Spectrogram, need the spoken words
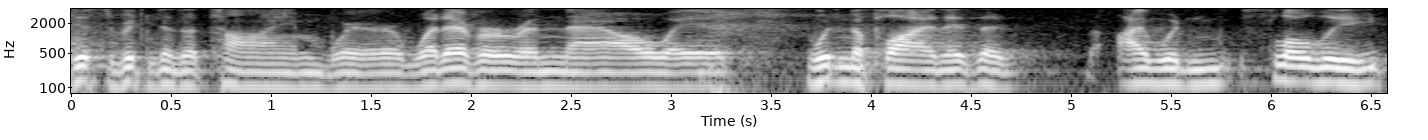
This is written at a time where whatever, and now it, wouldn't apply. And they said, I would slowly,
